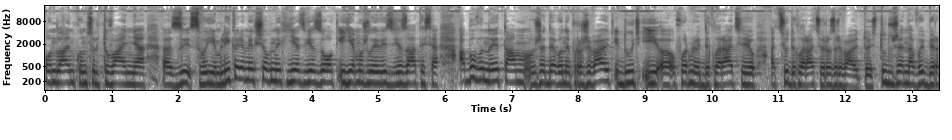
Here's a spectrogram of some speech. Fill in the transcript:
онлайн-консультування е, з своїм лікарем, якщо в них є зв'язок і є можливість зв'язатися, або вони там, вже де вони проживають, ідуть і е, оформлюють декларацію, а цю декларацію розривають. Тобто тут вже на вибір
